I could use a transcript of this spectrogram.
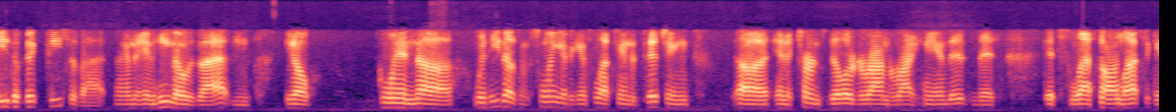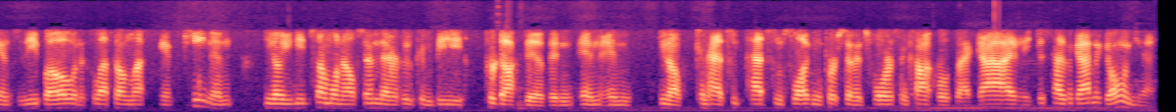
he's a big piece of that, and and he knows that. And you know, when uh, when he doesn't swing it against left-handed pitching, uh, and it turns Dillard around to right-handed, and it it's left on left against Zebo, and it's left on left against Keenan. You know, you need someone else in there who can be productive and and and you know can have some, have some slugging percentage for us. And Cockrell's that guy, and he just hasn't gotten it going yet.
